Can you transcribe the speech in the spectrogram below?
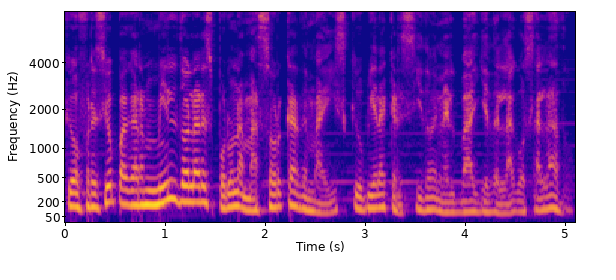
que ofreció pagar mil dólares por una mazorca de maíz que hubiera crecido en el valle del lago Salado.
